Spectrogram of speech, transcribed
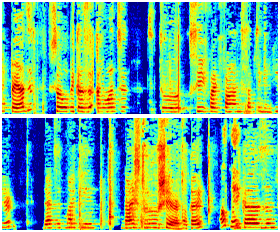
iPad so because I wanted to see if I find something in here that it might be nice to share. Okay. Okay. Because um,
